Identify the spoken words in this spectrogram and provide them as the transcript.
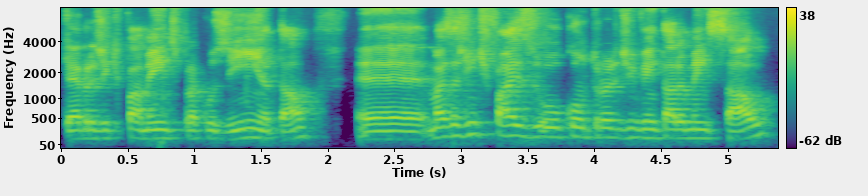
quebra de equipamentos para cozinha e tal. É, mas a gente faz o controle de inventário mensal,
